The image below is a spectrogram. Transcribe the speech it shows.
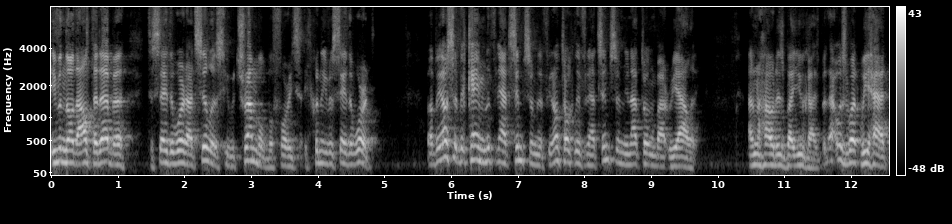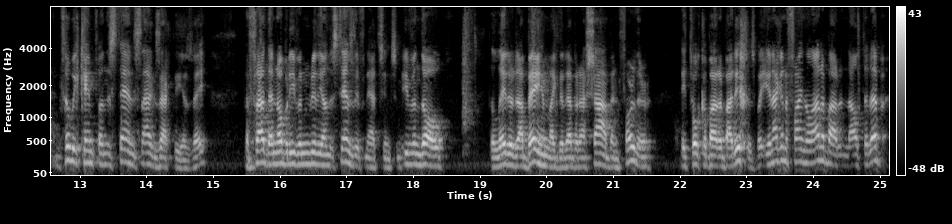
Even though the Alter Rebbe, to say the word Atzilus, he would tremble before he, he couldn't even say the word. But also became Lifnat Tzimtzum. If you don't talk Lifnat Tzimtzum, you're not talking about reality. I don't know how it is by you guys, but that was what we had until we came to understand it's not exactly as they. But fact that nobody even really understands Lifnat Tzimtzum, even though the later Rabbeim, like the Rebbe Rashab and further, they talk about barichas, but you're not going to find a lot about it in the Alter Rebbe.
